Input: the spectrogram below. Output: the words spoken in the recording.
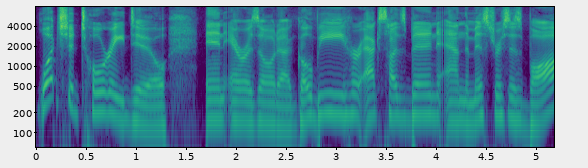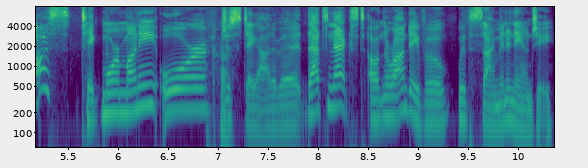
what should Tori do in Arizona? Go be her ex-husband and the mistress's boss, take more money, or just stay out of it? That's next on the rendezvous with Simon and Angi.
